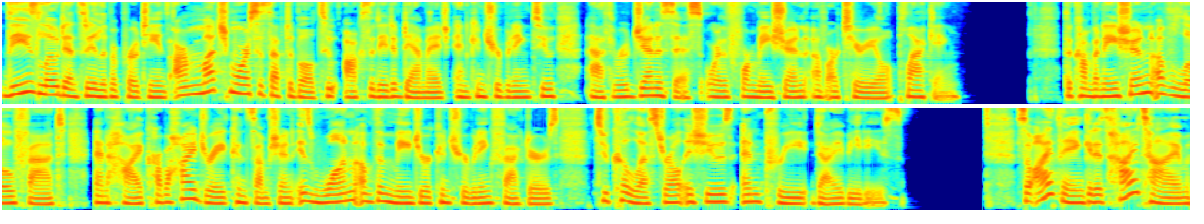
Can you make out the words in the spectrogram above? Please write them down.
These low density lipoproteins are much more susceptible to oxidative damage and contributing to atherogenesis or the formation of arterial plaquing. The combination of low fat and high carbohydrate consumption is one of the major contributing factors to cholesterol issues and pre diabetes. So I think it is high time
